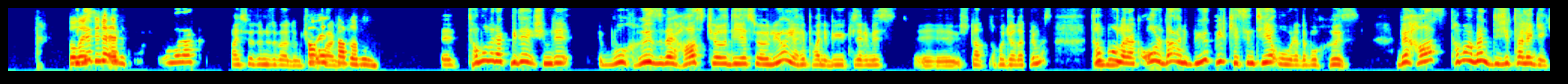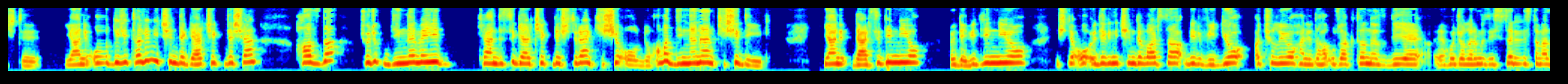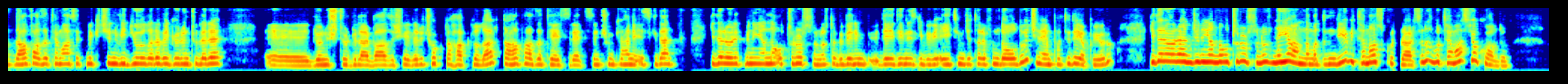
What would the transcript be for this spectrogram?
Dolayısıyla de- evet. olarak ay sözünüzü böldüm çok Aa, pardon. E, tam olarak bir de şimdi bu hız ve haz çağı diye söylüyor ya hep hani büyüklerimiz, e, üstad hocalarımız. Tam Hı hı. olarak orada hani büyük bir kesintiye uğradı bu hız. Ve haz tamamen dijitale geçti. Yani o dijitalin içinde gerçekleşen hazda çocuk dinlemeyi kendisi gerçekleştiren kişi oldu. Ama dinlenen kişi değil. Yani dersi dinliyor, ödevi dinliyor, işte o ödevin içinde varsa bir video açılıyor. Hani daha uzaktanız diye e, hocalarımız ister istemez daha fazla temas etmek için videolara ve görüntülere e, dönüştürdüler bazı şeyleri. Çok da haklılar. Daha fazla tesir etsin. Çünkü hani eskiden gider öğretmenin yanına oturursunuz. Tabii benim dediğiniz gibi bir eğitimci tarafımda olduğu için empati de yapıyorum. Gider öğrencinin yanına oturursunuz. Neyi anlamadın diye bir temas kurarsınız. Bu temas yok oldu.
